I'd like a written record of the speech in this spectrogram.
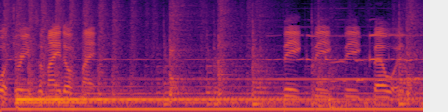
what dreams are made of, mate. Big, big, big belters.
